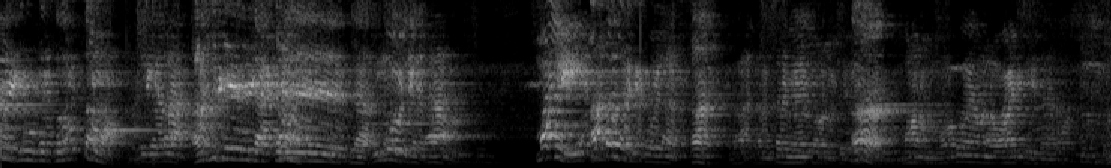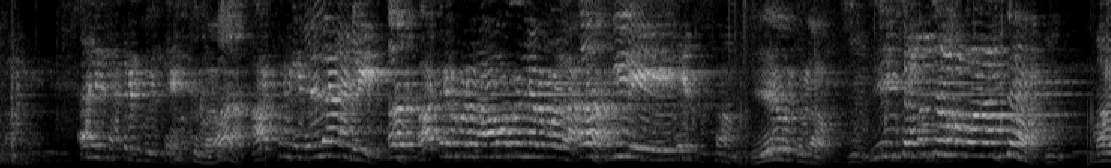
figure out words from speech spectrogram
నీకు ఇంకా దొరుకుతావా అందుకే నీకు అక్కడే. ఇంకోటి కదా మళ్ళీ అద్దం దగ్గరికి వెళ్ళాను తీసుకున్నావా అక్కడికి వెళ్ళానండి. అక్కడ కూడా నేర్పిస్తాను ఏమనుకున్నావు ఈ సంవత్సరంలో మన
